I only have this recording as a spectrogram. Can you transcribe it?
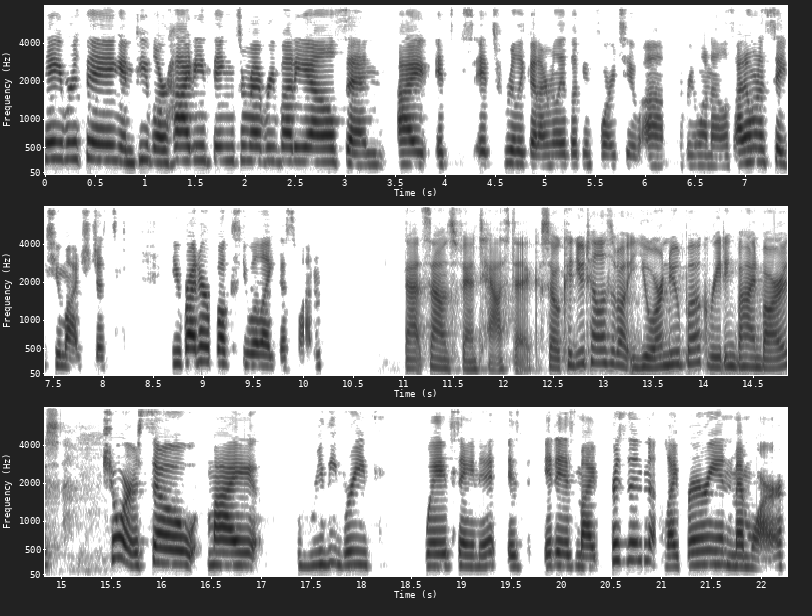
neighbor thing, and people are hiding things from everybody else. And I, it's it's really good. I'm really looking forward to um, everyone else. I don't want to say too much. Just if you read her books, you will like this one. That sounds fantastic. So, could you tell us about your new book, Reading Behind Bars? Sure. So my really brief way of saying it is it is my prison librarian memoir.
